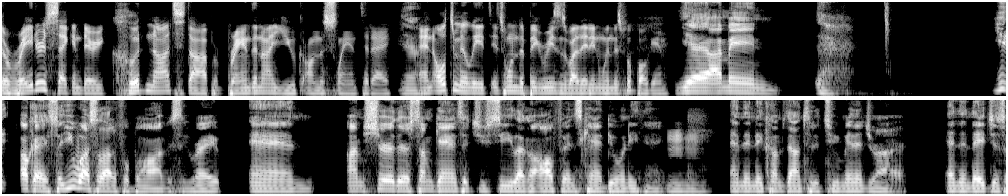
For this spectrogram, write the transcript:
The Raiders secondary could not stop Brandon Aiyuk on the slant today, Yeah. and ultimately, it's- one of the big reasons why they didn't win this football game. Yeah, I mean, you okay? So you watch a lot of football, obviously, right? And I'm sure there's some games that you see like an offense can't do anything, hmm and then it comes down to the two minute drive, and then they just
